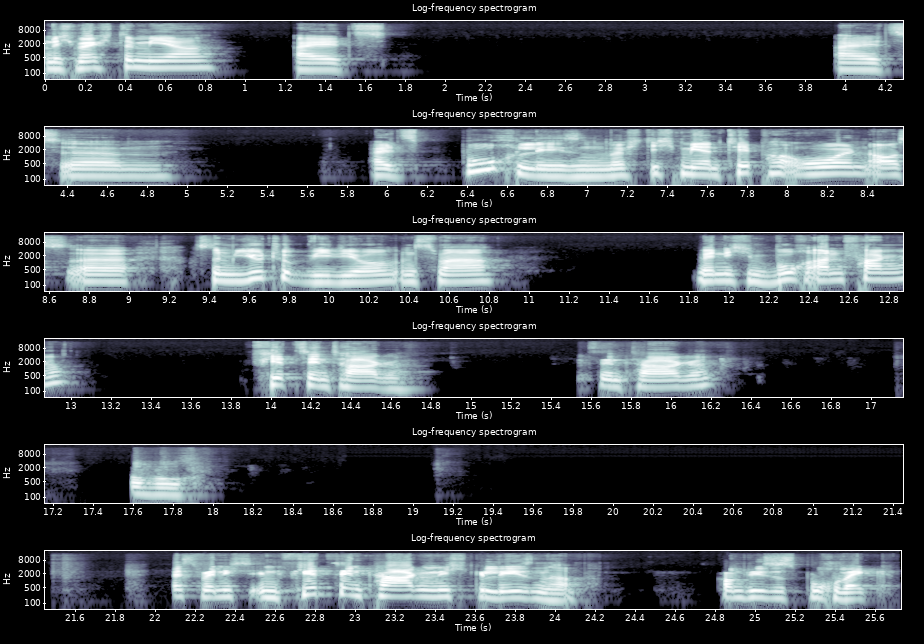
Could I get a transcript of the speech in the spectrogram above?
Und ich möchte mir als als, ähm als Buch lesen möchte ich mir 'n Tipp holen aus, äh aus 'nem YouTube-Video. Und zwar, wenn ich 'n Buch anfange, 14 Tage. 14 Tage pro Buch. Heißt, wenn ich's in 14 Tagen nicht gelesen habe, kommt dieses Buch weg.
